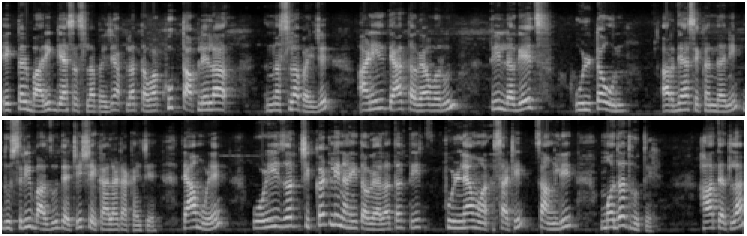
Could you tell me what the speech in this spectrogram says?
एकतर बारीक गॅस असला पाहिजे आपला तवा खूप तापलेला नसला पाहिजे आणि त्या तव्यावरून ती लगेच उलटवून अर्ध्या सेकंदानी दुसरी बाजू त्याची शेकायला टाकायची. त्यामुळे पोळी जर चिकटली नाही तव्याला तर ती फुलण्यासाठी चांगली मदत होते. हा त्यातला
